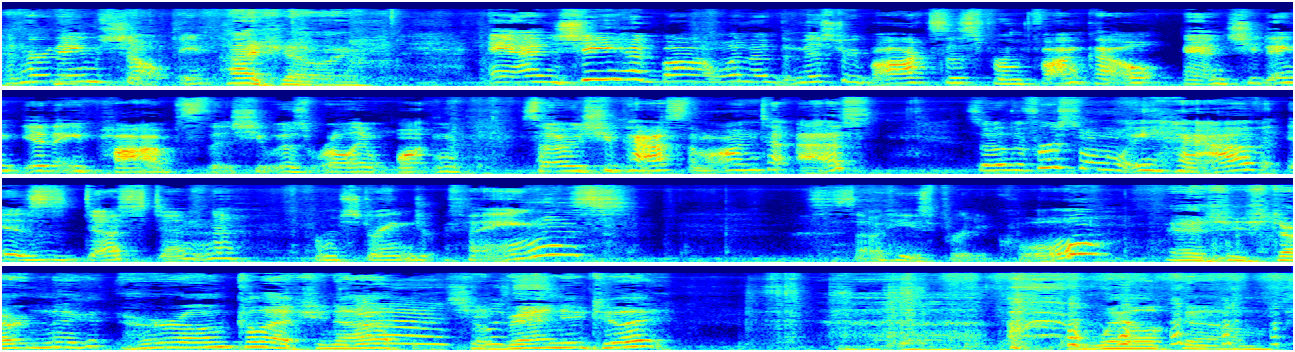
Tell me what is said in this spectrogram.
And her name's Shellie. Hi, Shellie. And she had bought one of the mystery boxes from Funko and she didn't get any pops that she was really wanting. So she passed them on to us. So the first one we have is Dustin from Stranger Things. So he's pretty cool. And she's starting her own collection now. Yeah, she she's looks- brand new to it. Uh, welcome.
